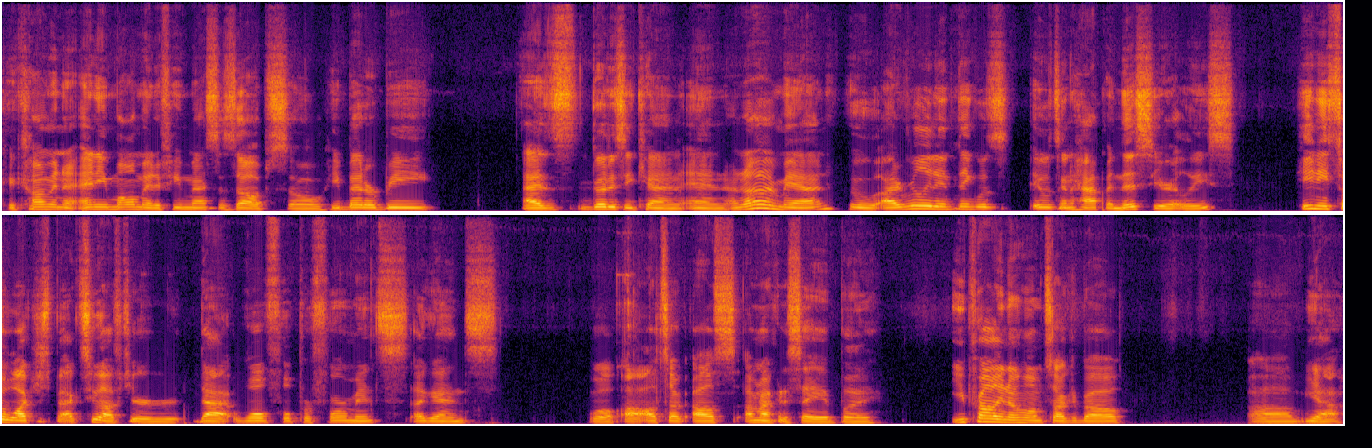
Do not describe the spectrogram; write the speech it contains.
could come in at any moment if he messes up. So he better be as good as he can. And another man who I really didn't think was it was gonna happen this year at least. He needs to watch his back too after that woeful performance against. Well, I'll talk. I'll. I'm not gonna say it, but you probably know who I'm talking about. Um, yeah.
